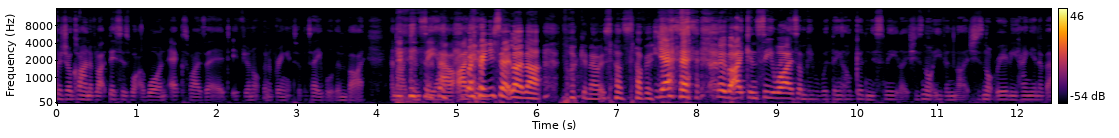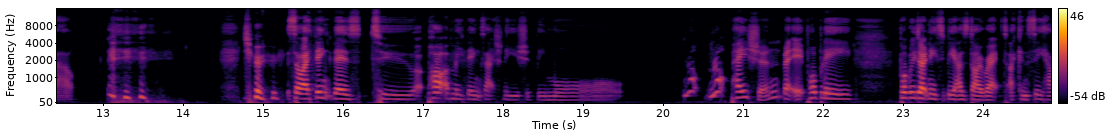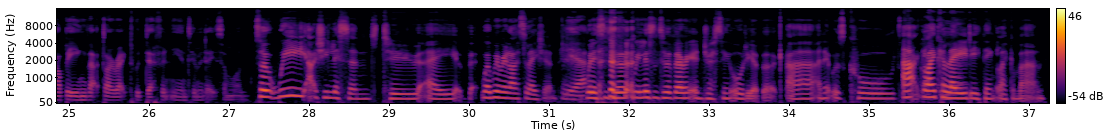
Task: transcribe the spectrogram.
Because you're kind of like, this is what I want, X, Y, Z. If you're not going to bring it to the table, then bye. And I can see how I can. when you say it like that, fucking hell, it sounds savage. yeah, no, but I can see why some people would think, oh, goodness me, like she's not even like, she's not really hanging about. True. So I think there's two. Part of me thinks actually you should be more, not not patient, but it probably probably don't need to be as direct. I can see how being that direct would definitely intimidate someone. So we actually listened to a when we were in isolation. Yeah. We listened to we listened to a very interesting audiobook, uh, and it was called "Act Like a Lady, Think Like a Man."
